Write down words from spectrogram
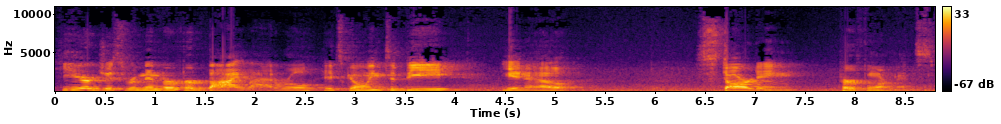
here, just remember for bilateral, it's going to be, you know, starting performance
